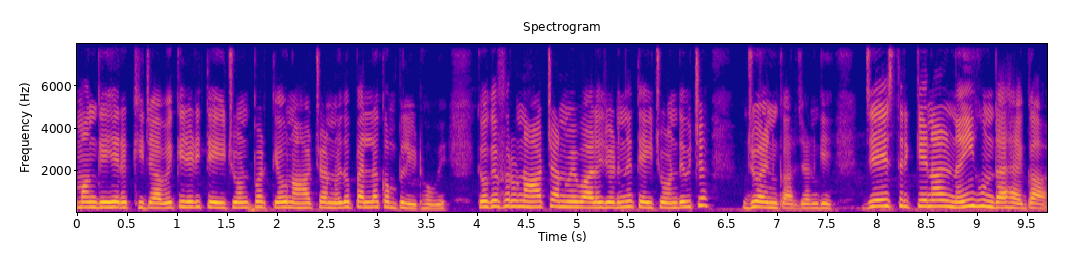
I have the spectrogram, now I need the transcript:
ਮੰਗ ਇਹ ਰੱਖੀ ਜਾਵੇ ਕਿ ਜਿਹੜੀ ਤੇਈ ਚੋਣ ਭਰਤੀ ਹੈ ਉਹ 59 94 ਤੋਂ ਪਹਿਲਾਂ ਕੰਪਲੀਟ ਹੋਵੇ। ਕਿਉਂਕਿ ਫਿਰ 59 94 ਵਾਲੇ ਜਿਹੜੇ ਨੇ ਤੇਈ ਚੋਣ ਦੇ ਵਿੱਚ ਜੁਆਇਨ ਕਰ ਜਾਣਗੇ। ਜੇ ਇਸ ਤਰੀਕੇ ਨਾਲ ਨਹੀਂ ਹੁੰਦਾ ਹੈਗਾ,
